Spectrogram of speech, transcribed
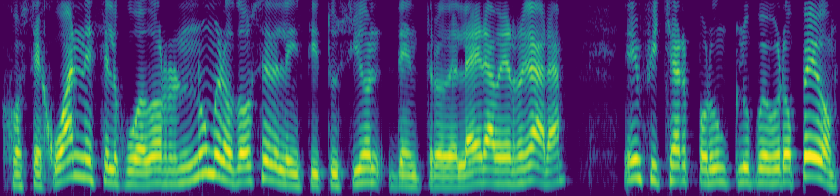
José Juan es el jugador número 12 de la institución dentro de la era Vergara en fichar por un club europeo,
